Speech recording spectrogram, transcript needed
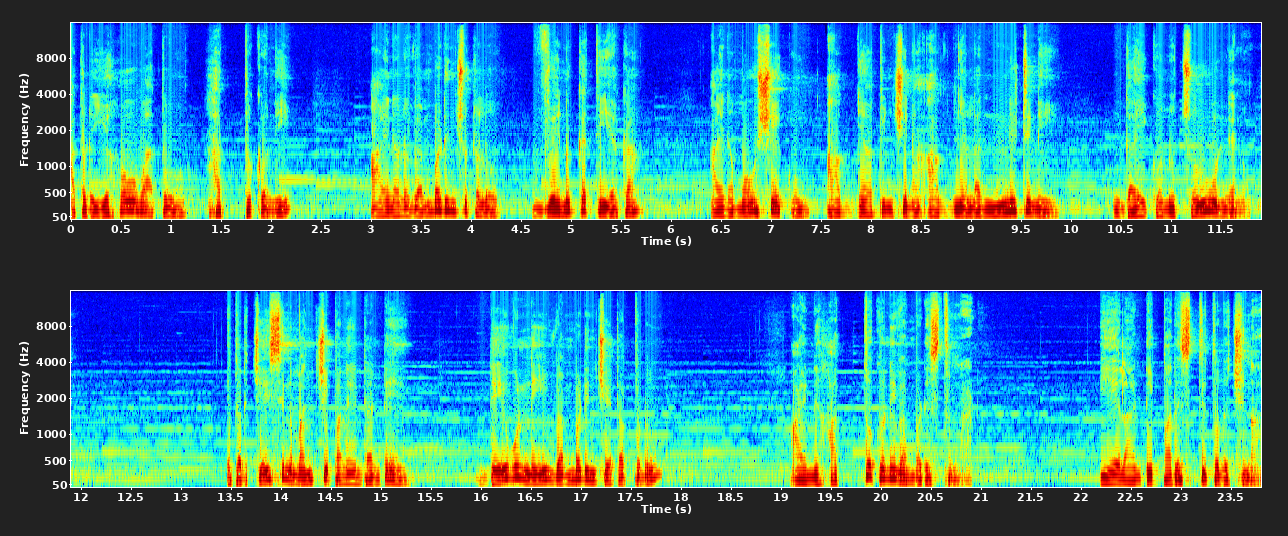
అతడు యహోవాతో హత్తుకొని ఆయనను వెంబడించుటలో వెనుక తీయక ఆయన మోషేకు ఆజ్ఞాపించిన ఆజ్ఞలన్నిటినీ గైకొనుచూ ఉండెను. ఇతడు చేసిన మంచి పని ఏంటంటే దేవుణ్ణి వెంబడించేటప్పుడు ఆయన్ని హత్తుకుని వెంబడిస్తున్నాడు. ఎలాంటి పరిస్థితులు వచ్చినా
